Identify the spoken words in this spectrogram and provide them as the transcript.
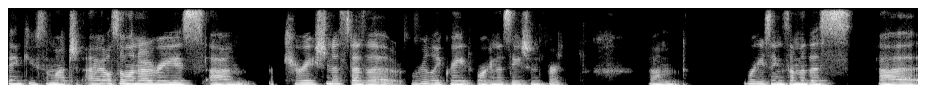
Thank you so much. I also want to raise um, Curationist as a really great organization for um, raising some of this, uh,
